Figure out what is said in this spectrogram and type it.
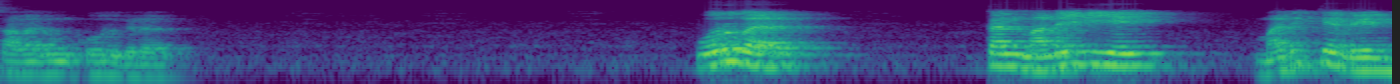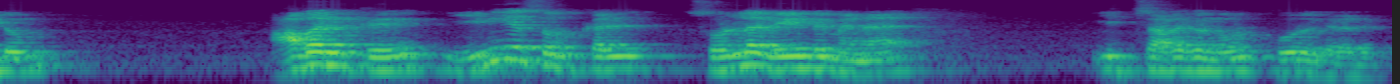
சதகம் கூறுகிறது. ஒருவர் தன் மனைவியை மதிக்க வேண்டும் அவருக்கு இனிய சொற்கள் சொல்ல வேண்டுமென இச்சதக நூல் கூறுகிறது.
